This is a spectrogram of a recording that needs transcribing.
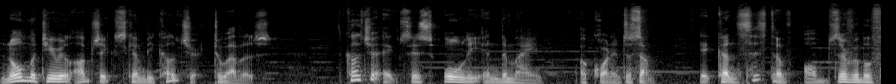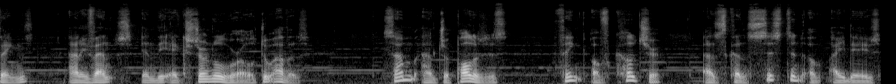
no material objects can be culture to others. Culture exists only in the mind, according to some. It consists of observable things and events in the external world to others. Some anthropologists think of culture as consistent of ideas,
